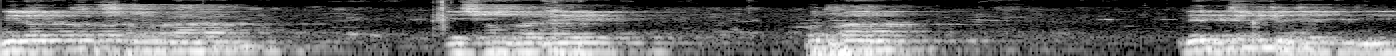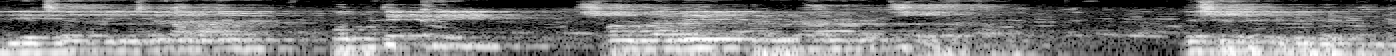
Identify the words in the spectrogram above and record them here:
নিরন্তর সংগ্রাম, যে সংগ্রামে প্রধান নেতৃত্ব তিনি দিয়েছেন, তিনি ছিলেন আমাদের প্রত্যেকটি সংগ্রামের প্রেরণার দেশের বিবেচনা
